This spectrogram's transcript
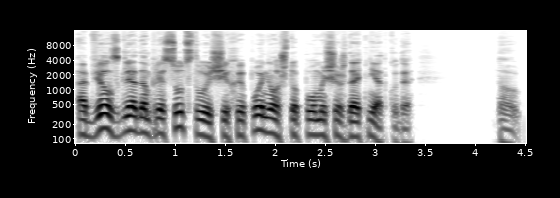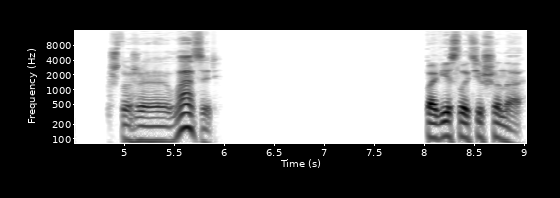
Обвел взглядом присутствующих и понял, что помощи ждать неоткуда. «Но что же Лазарь?» Повисла тишина.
